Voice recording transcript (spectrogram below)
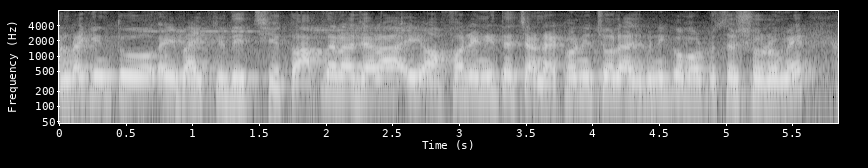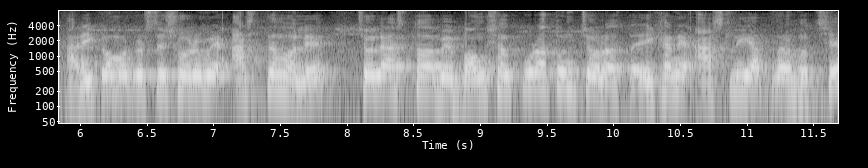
আমরা কিন্তু এই বাইকটি দিচ্ছি। তো আপনারা যারা এই অফারে নিতে চান, এখনই চলে আসবেন ইকো মোটরসের শোরুমে আর ইকো মোটরসের শোরুমে আসতে হলে চলে আসতে হবে বংশাল পুরাতন চৌরাস্তা। এখানে আসলেই আপনার হচ্ছে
